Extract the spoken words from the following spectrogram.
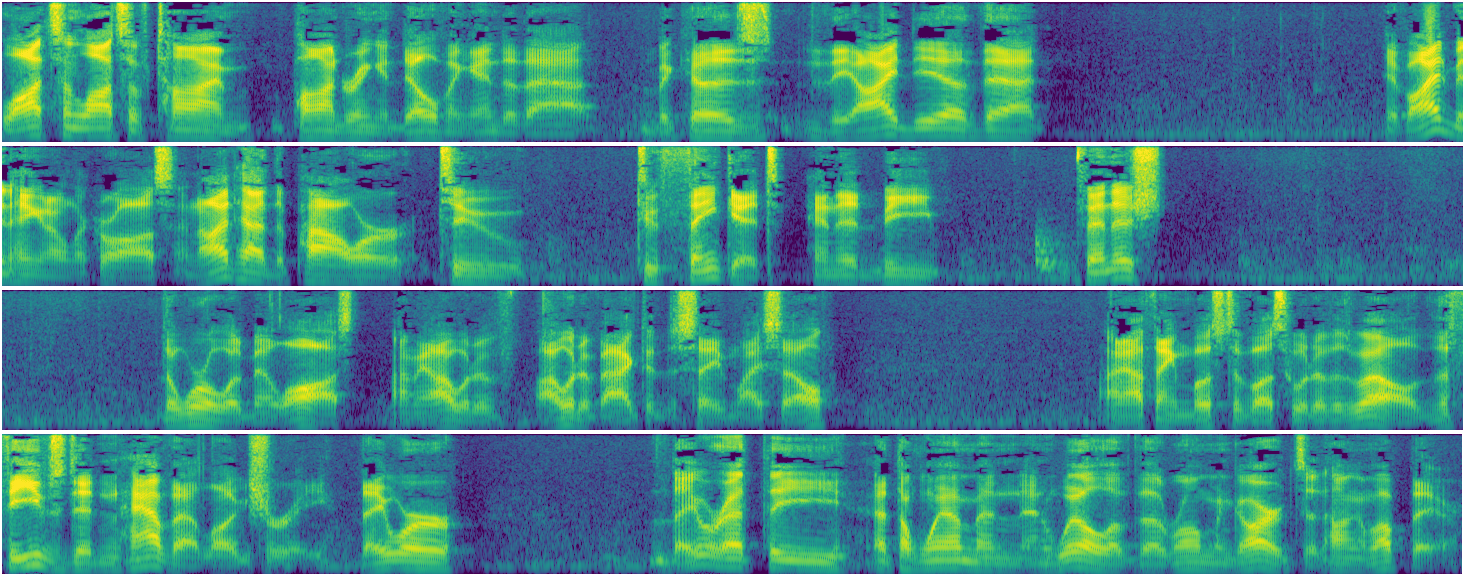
lots and lots of time pondering and delving into that because the idea that if I'd been hanging on the cross and I'd had the power to to think it and it'd be finished, the world would have been lost. I mean, I would have I would have acted to save myself. And I think most of us would have as well. The thieves didn't have that luxury. They were they were at the at the whim and, and will of the Roman guards that hung him up there.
